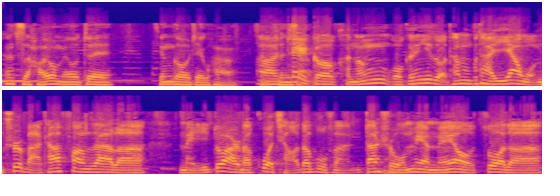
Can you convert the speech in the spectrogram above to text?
那子豪有没有对京购这块儿啊、这个可能我跟一佐他们不太一样，我们是把它放在了每一段的过桥的部分，但是我们也没有做的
